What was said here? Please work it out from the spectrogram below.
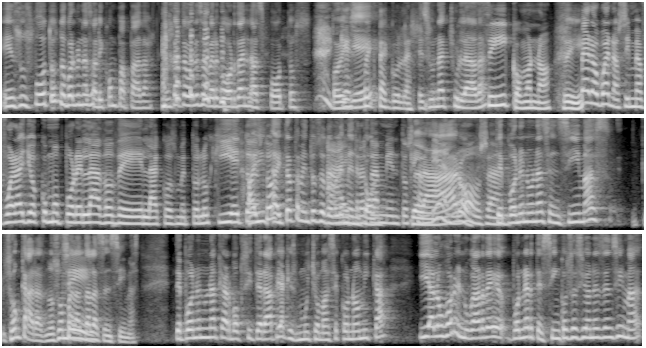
En sus fotos no vuelven a salir con papada. Nunca te vuelves a ver gorda en las fotos. Qué espectacular. Es una chulada. Sí, cómo no. Sí. Pero bueno, si me fuera yo como por el lado de la cosmetología y todo Hay, esto. hay tratamientos de doble hay mentón. tratamientos claro. también, ¿no? O sea, te ponen unas enzimas, son caras, no son Sí. baratas las enzimas. Te ponen una carboxiterapia que es mucho más económica y a lo mejor en lugar de ponerte cinco sesiones de enzimas,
